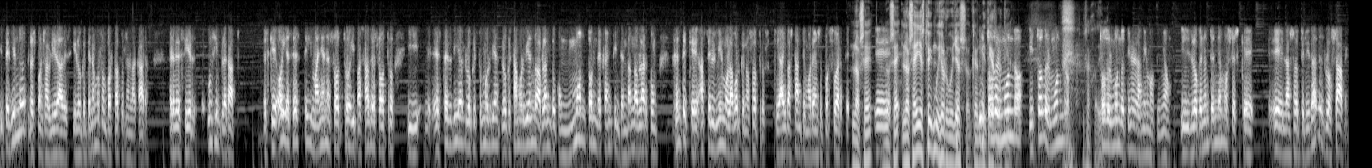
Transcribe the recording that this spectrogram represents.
y pidiendo responsabilidades, y lo que tenemos son portazos en la cara, es decir, un simple gato. Es que hoy es este y mañana es otro y pasado es otro y estos días lo que estamos viendo, lo que estamos viendo hablando con un montón de gente intentando hablar con gente que hace el mismo labor que nosotros, que hay bastante en Orense por suerte. lo sé, eh, lo sé, lo sé y estoy muy orgulloso. que es mi Y todo tierra, el tío. mundo y todo el mundo todo el mundo tiene la misma opinión y lo que no entendemos es que eh, las autoridades lo saben,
